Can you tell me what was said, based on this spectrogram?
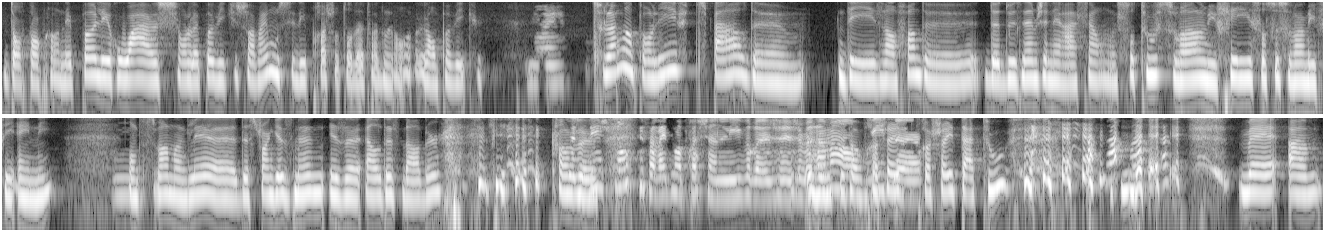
dont on ne connaît pas les rouages si on ne l'a pas vécu soi-même ou si des proches autour de toi ne l'ont pas vécu. Oui. Tout là, dans ton livre, tu parles de des enfants de, de, deuxième génération, surtout souvent les filles, surtout souvent les filles aînées. On dit souvent en anglais uh, The strongest man is the eldest daughter. Quand je... je pense que ça va être mon prochain livre. Je, je veux vraiment C'est ton prochain, de... prochain tatou. mais, mais um,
